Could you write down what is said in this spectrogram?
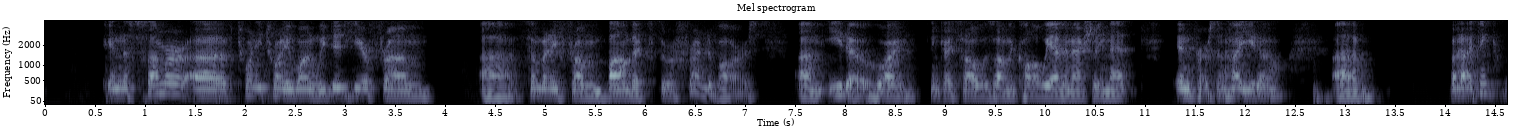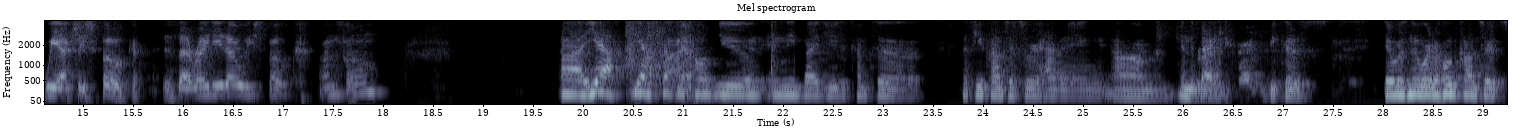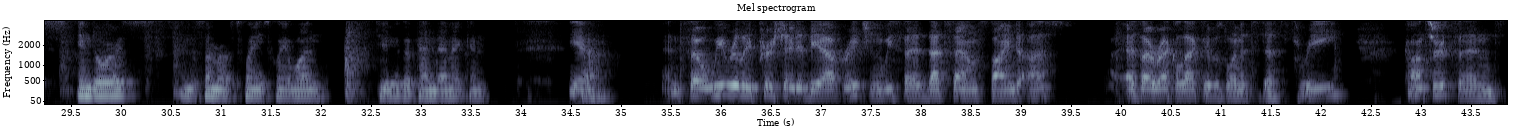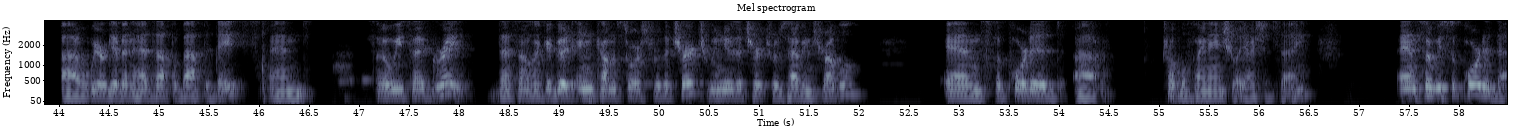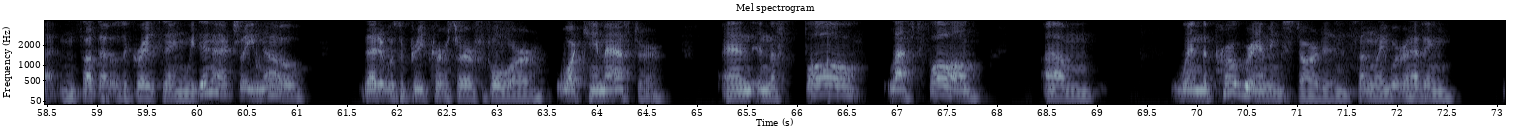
in the summer of 2021, we did hear from uh, somebody from Bombyx through a friend of ours um, Ido, who I think I saw was on the call. We haven't actually met in person. Hi, Ito. Um, but I think we actually spoke. Is that right, Ito? We spoke on the phone? Uh, yeah, yeah, Scott, Yeah. I called you and, and we invited you to come to a few concerts we were having um, in the Right. backyard because there was nowhere to hold concerts indoors in the summer of 2021 due to the pandemic. And Yeah. And so we really appreciated the outreach and we said, that sounds fine to us. As I recollect, it was limited to three concerts and uh, we were given a heads up about the dates. And so we said, great, that sounds like a good income source for the church. We knew the church was having trouble and supported uh, trouble financially, I should say. And so we supported that and thought that was a great thing. We didn't actually know that it was a precursor for what came after. And in the fall, last fall, um, when the programming started, and suddenly we were having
